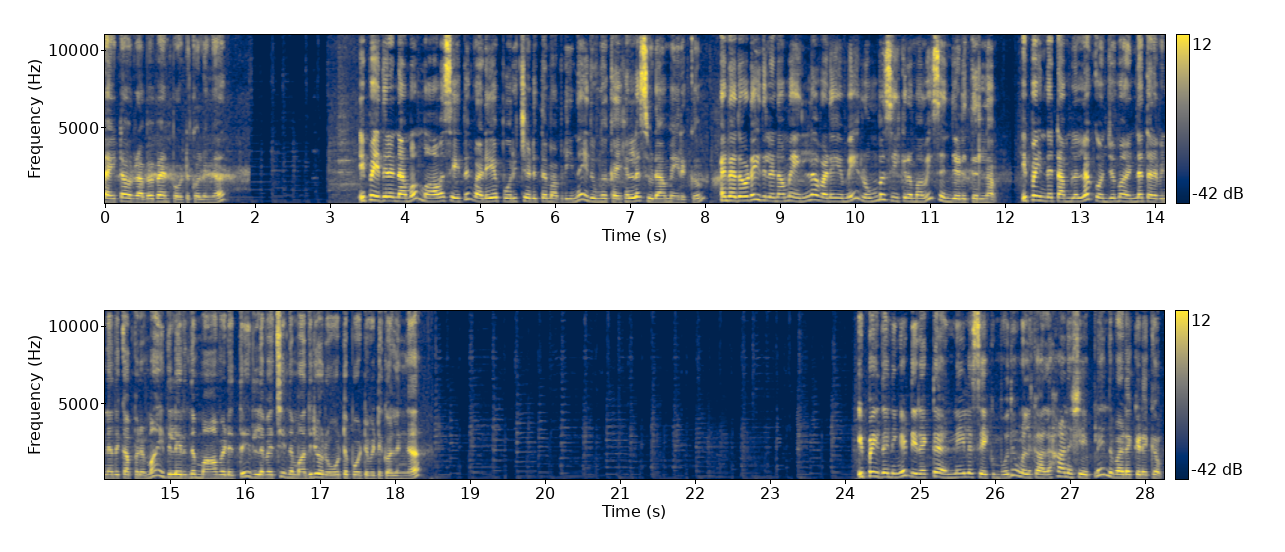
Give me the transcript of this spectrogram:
டைட்டாக ஒரு ரப்பர் பேண்ட் போட்டுக்கொள்ளுங்க. இப்போ இதில் நாம் மாவை சேர்த்து வடையை பொறிச்செடுத்தோம் அப்படின்னா இது உங்கள் கைகளில் சுடாமல் இருக்கும். அண்ட் அதோட இதில் நாம் எல்லா வடையுமே ரொம்ப சீக்கிரமாகவே செஞ்சு எடுத்துடலாம் இப்போ இந்த டம்ளரில் கொஞ்சமாக எண்ணெய் தடவினதுக்கு இதிலிருந்து மாவு எடுத்து இதில் வச்சு இந்த மாதிரி ஒரு ஓட்டை போட்டு விட்டுக்கொள்ளுங்க. இப்போ இதை நீங்கள் டிரெக்டாக எண்ணெயில் சேர்க்கும்போது உங்களுக்கு அழகான ஷேப்பில் இந்த வடை கிடைக்கும்.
